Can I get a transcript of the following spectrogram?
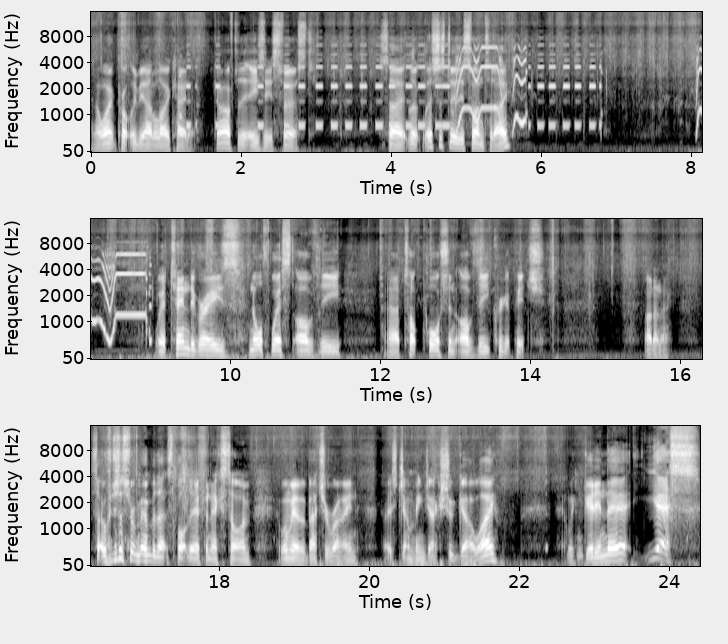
and I won't properly be able to locate it. Go after the easiest first. So look, let's just do this one today. We're 10 degrees northwest of the uh, top portion of the cricket pitch. I don't know. So we'll just remember that spot there for next time. When we have a batch of rain, those jumping jacks should go away. And we can get in there. Yes!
